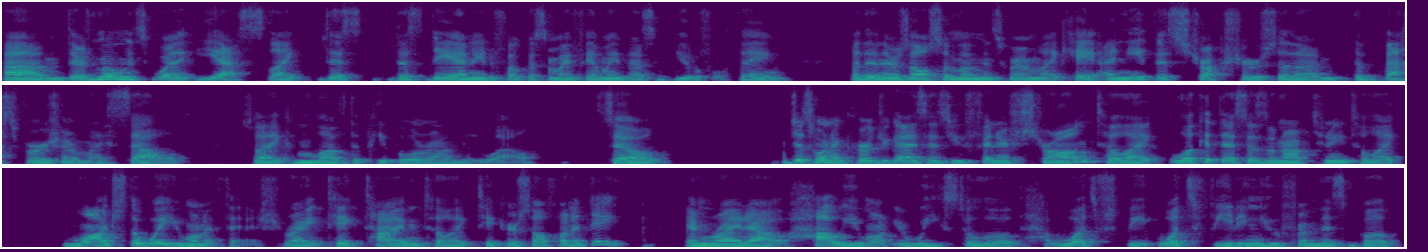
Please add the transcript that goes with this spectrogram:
Um, there's moments where yes, like this this day I need to focus on my family, and that's a beautiful thing. But then there's also moments where I'm like, hey, I need this structure so that I'm the best version of myself, so I can love the people around me well. So just want to encourage you guys as you finish strong to like look at this as an opportunity to like launch the way you want to finish, right? Take time to like take yourself on a date and write out how you want your weeks to look, what's fe- what's feeding you from this book,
